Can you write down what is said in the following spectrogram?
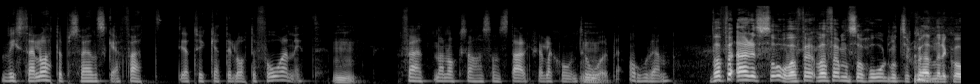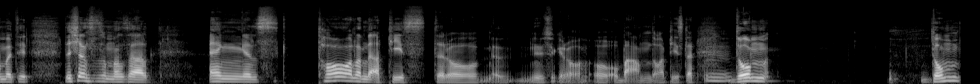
vissa låtar på svenska för att jag tycker att det låter fånigt. Mm. För att man också har en sån stark relation till ord, orden. Varför är det så? Varför, varför är man så hård mot sig själv när det kommer till Det känns som man så här, att engelsktalande artister och musiker och, och, och band och artister Mm. De de,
